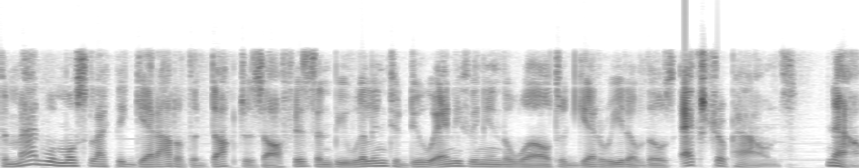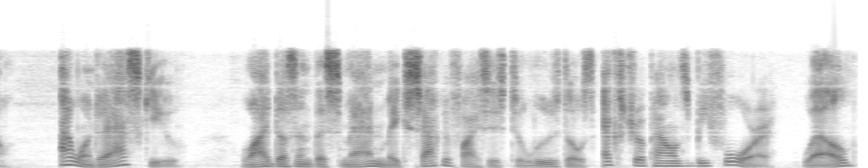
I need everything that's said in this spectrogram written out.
the man will most likely get out of the doctor's office and be willing to do anything in the world to get rid of those extra pounds. Now, I want to ask you, why doesn't this man make sacrifices to lose those extra pounds before? Well,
